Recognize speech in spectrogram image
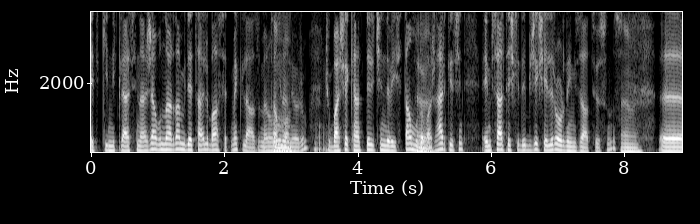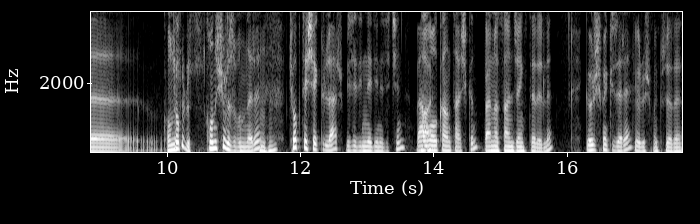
etkinlikler, sinerjiler bunlardan bir detaylı bahsetmek lazım. Ben ona Tamam. inanıyorum. Çünkü başka kentler içinde ve İstanbul'da Evet. başka herkes için emsal teşkil edebilecek şeyleri orada imza atıyorsunuz. Evet. Ee, Konuşuruz. konuşuruz bunları. Hı hı. Çok teşekkürler bizi dinlediğiniz için. Ben Hayır. Volkan Taşkın. Ben Hasan Cenk Dereli. Görüşmek üzere. Görüşmek üzere.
